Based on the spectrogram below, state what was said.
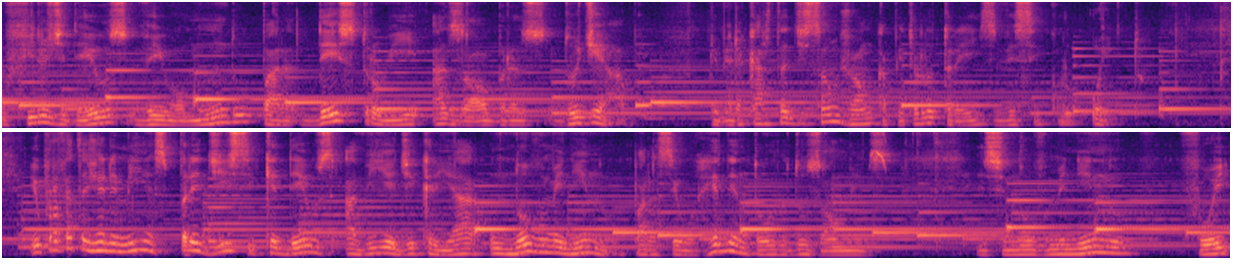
o Filho de Deus veio ao mundo para destruir as obras do diabo. Primeira carta de São João, capítulo 3, versículo 8. E o profeta Jeremias predisse que Deus havia de criar um novo menino para ser o redentor dos homens. Esse novo menino foi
